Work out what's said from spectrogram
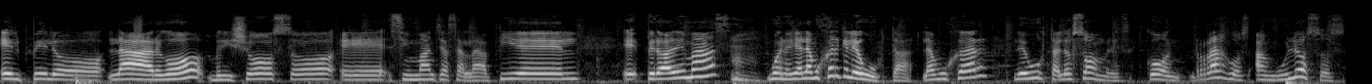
el pelo largo, brilloso, eh, sin manchas en la piel. eh, pero además, bueno, y a la mujer que le gusta, la mujer le gusta a los hombres con rasgos angulosos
